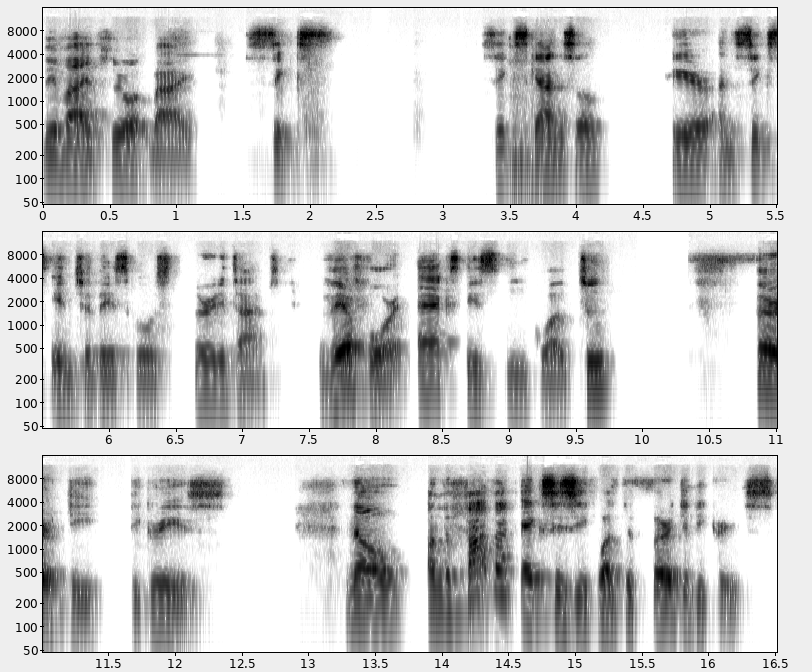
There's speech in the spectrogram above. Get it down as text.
divide throughout by 6. 6 cancel, here and 6 into this goes 30 times. Therefore, x is equal to 30 degrees. Now, on the fact that x is equal to 30 degrees,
